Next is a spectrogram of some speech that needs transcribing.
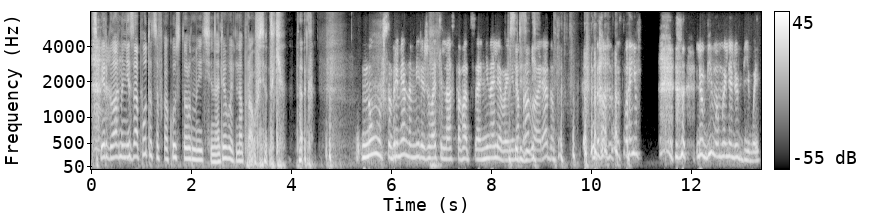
Теперь главное не запутаться, в какую сторону идти, налево или направо все-таки. Так. Ну, в современном мире желательно оставаться не налево и не направо, а рядом со своим любимым или любимой.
